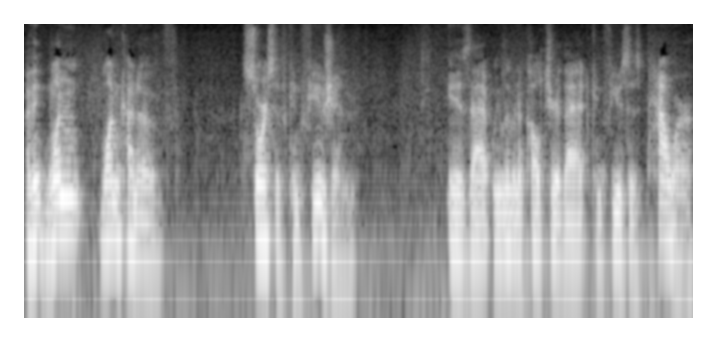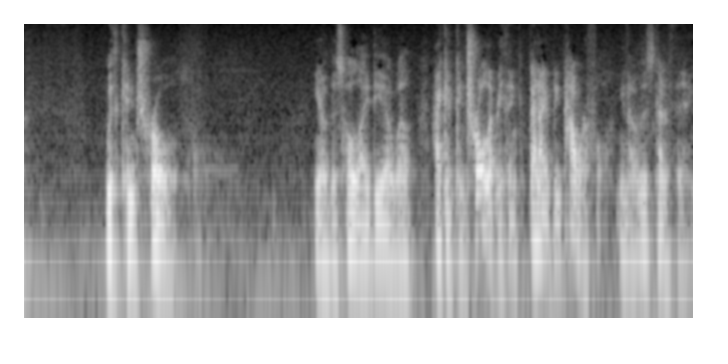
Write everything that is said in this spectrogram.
i think one one kind of source of confusion is that we live in a culture that confuses power with control. You know, this whole idea, well, I could control everything, then I'd be powerful, you know, this kind of thing.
